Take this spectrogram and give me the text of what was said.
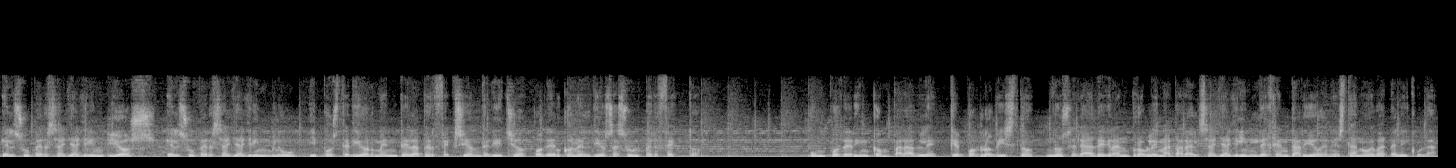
el Super Saiyajin Dios, el Super Saiyajin Blue, y posteriormente la perfección de dicho poder con el Dios Azul Perfecto. Un poder incomparable, que por lo visto, no será de gran problema para el Saiyajin legendario en esta nueva película.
